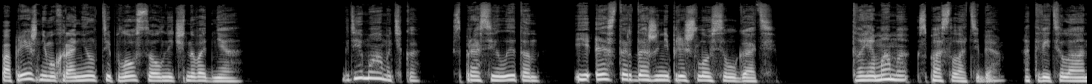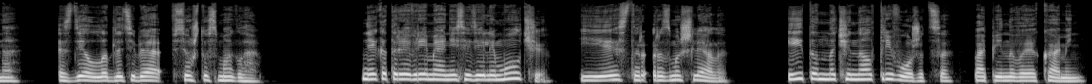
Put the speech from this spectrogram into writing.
по-прежнему хранил тепло солнечного дня. «Где мамочка?» — спросил Итан, и Эстер даже не пришлось лгать. «Твоя мама спасла тебя», — ответила она. «Сделала для тебя все, что смогла». Некоторое время они сидели молча, и Эстер размышляла. Итан начинал тревожиться, попинывая камень.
